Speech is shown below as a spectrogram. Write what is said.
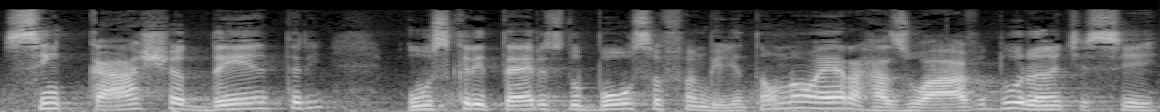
se encaixa dentre os critérios do Bolsa Família. Então não era razoável durante esse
